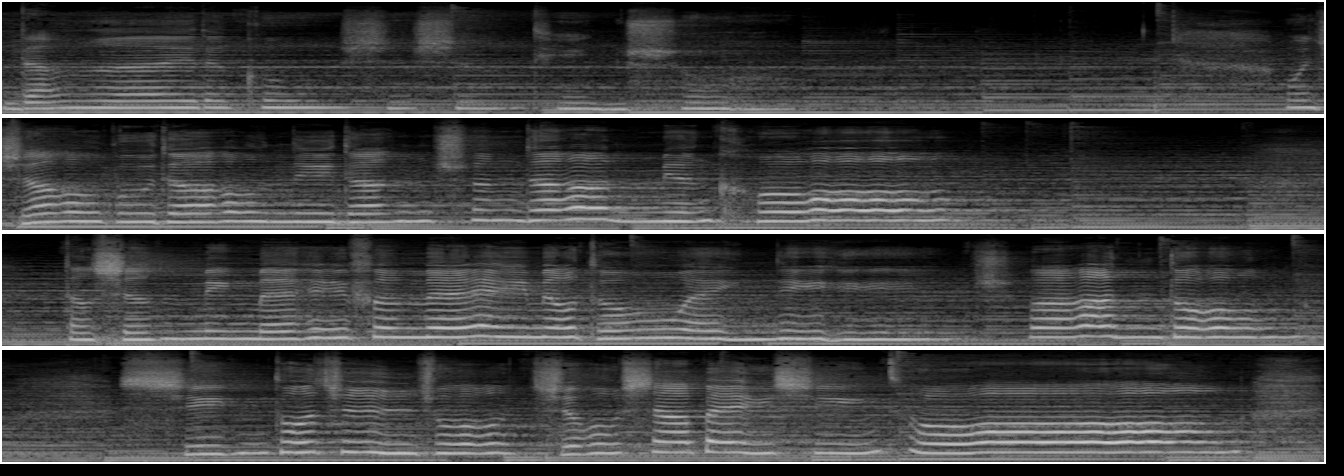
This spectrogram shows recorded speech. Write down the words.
当爱的故事声听说，我找不到你单纯的面孔。当生命每分每秒都为你转动，心多执着，就下被心痛。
